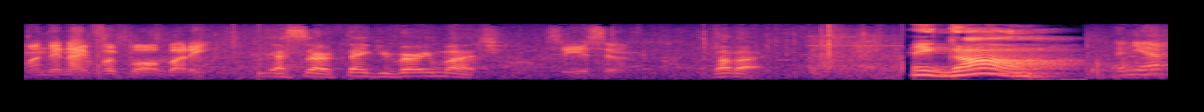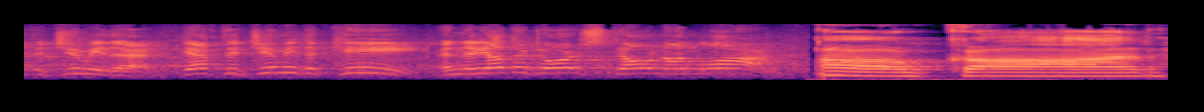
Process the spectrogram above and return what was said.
Monday Night Football, buddy. Yes, sir. Thank you very much. See you soon. Bye-bye. He gone. And you have to jimmy that. You have to jimmy the key. And the other doors don't unlock. Oh God.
